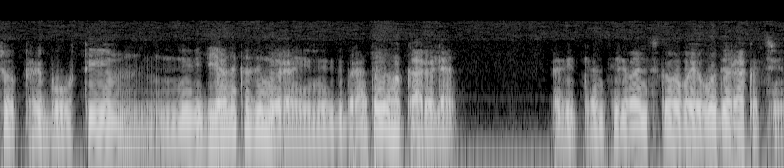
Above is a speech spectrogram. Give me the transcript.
що прибув ти не від Яна Казимира і не від брата його Кароля, а від трансильванського воєводи Ракоці.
